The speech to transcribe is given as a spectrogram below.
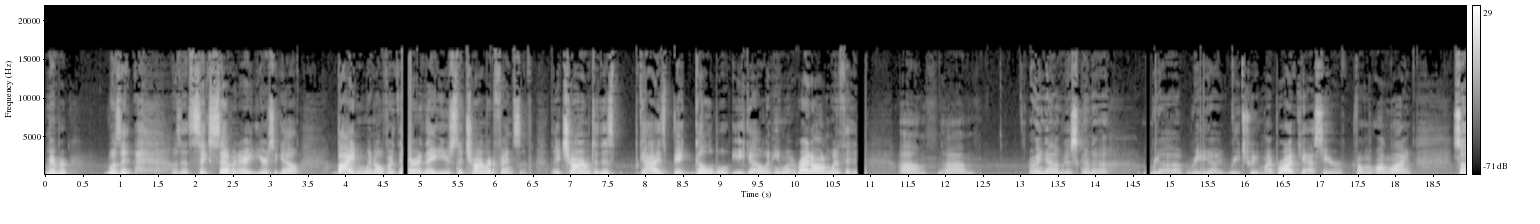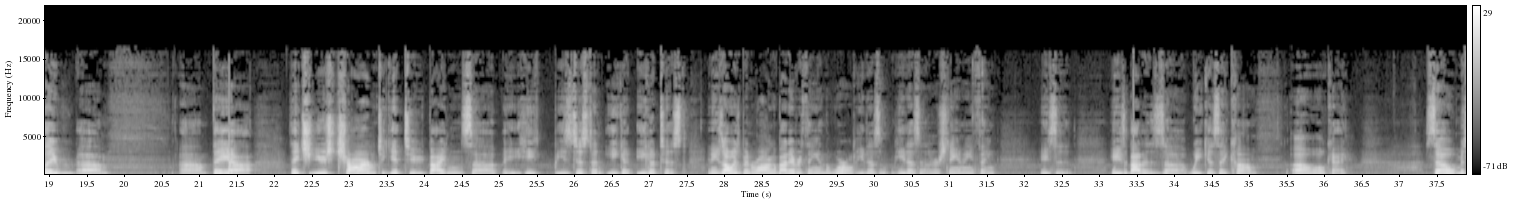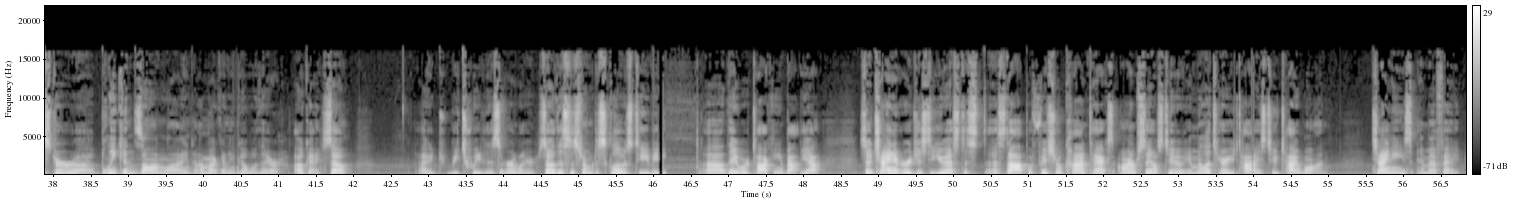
Remember, was it was it six, seven, or eight years ago? Biden went over there and they used the charm offensive. They charmed to this guy's big gullible ego, and he went right on with it. Um, um, right now, I'm just gonna re, uh, re, uh, retweet my broadcast here from online. So they um, um, they uh, they ch- use charm to get to Biden's. Uh, he, he's just an ego- egotist, and he's always been wrong about everything in the world. He doesn't he doesn't understand anything. He's a, he's about as uh, weak as they come. Oh, okay. So Mr. Uh, Blinken's online. I'm not going to go there. Okay, so I retweeted this earlier. So this is from Disclose TV. Uh, they were talking about yeah so China urges the U.S. to uh, stop official contacts, arms sales to, and military ties to Taiwan. Chinese MFA.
